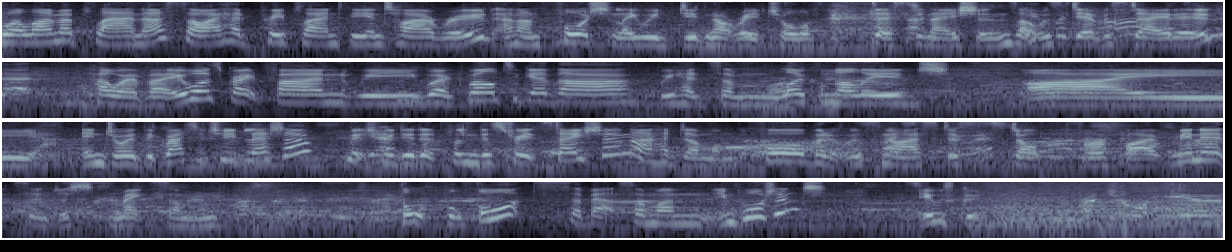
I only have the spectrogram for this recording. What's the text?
Well, I'm a planner, so I had pre planned the entire route, and unfortunately, we did not reach all of the destinations. I was devastated. However, it was great fun. We worked well together, we had some local knowledge. I enjoyed the gratitude letter, which we did at Flinders Street Station. I had done one before, but it was nice to stop for five minutes and just make some thoughtful thoughts about someone important. It was good. Mitchell here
